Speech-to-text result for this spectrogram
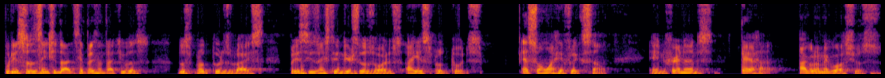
Por isso, as entidades representativas dos produtores rurais precisam estender seus olhos a esses produtores. É só uma reflexão. Enio Fernandes, Terra, Agronegócios.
